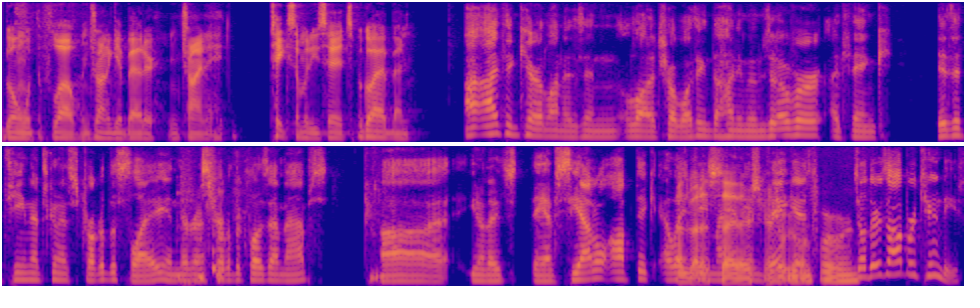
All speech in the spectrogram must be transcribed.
going with the flow and trying to get better and trying to hit, take some of these hits. But go ahead, Ben. I, I think Carolina's in a lot of trouble. I think the honeymoon's over. I think is a team that's going to struggle to slay and they're going to struggle to close out maps. Uh, you know, they they have Seattle, Optic, LA, I was about to say their schedule going forward. So there's opportunities.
